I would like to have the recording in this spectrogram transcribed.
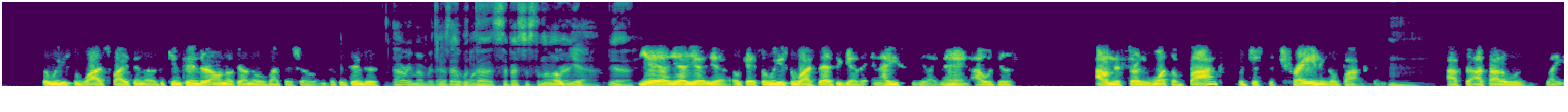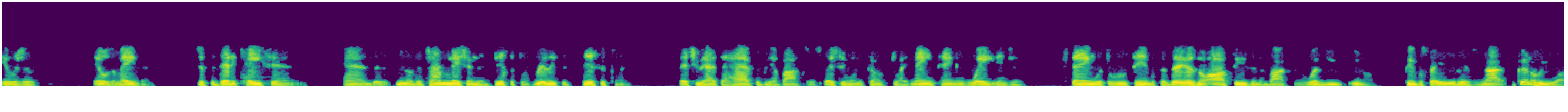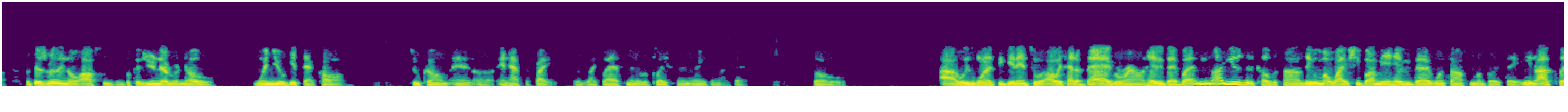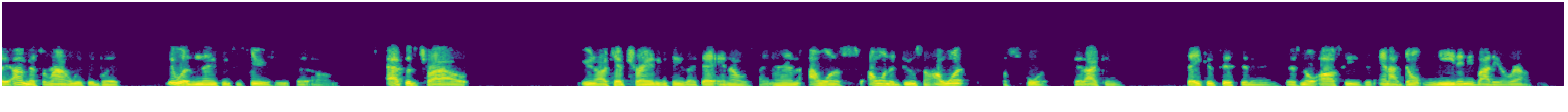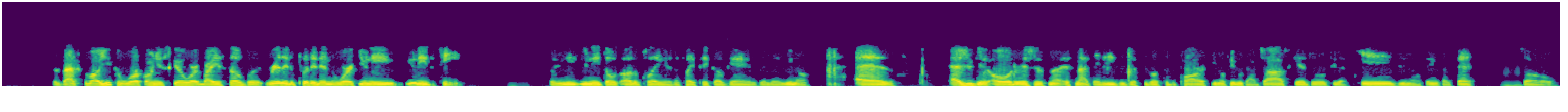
So we used to watch fights and uh, the Contender. I don't know if y'all know about that show, The Contender. I remember that. Is that the with one- uh, Sylvester Stallone, Oh, right? yeah. Yeah. Yeah, yeah, yeah, yeah. Okay, so we used to watch that together, and I used to be like, man, I would just, I don't necessarily want to box, but just the training of boxing. Mm. I th- I thought it was like it was just it was amazing, just the dedication and the you know determination, and the discipline. Really, the discipline that you had to have to be a boxer, especially when it comes to like maintaining weight and just staying with the routine. Because there is no off season in boxing, whether you you know people say it is or not, depending on who you are. But there's really no off season because you never know when you'll get that call to come and uh, and have to fight like last minute replacement or anything like that. So I always wanted to get into it. I always had a bag around, heavy bag, but you know I used it a couple times. Even my wife, she bought me a heavy bag one time for my birthday. You know I play, I mess around with it, but it wasn't anything too serious. But um, after the trial, you know I kept training and things like that, and I was like, man, I want to, I want to do something. I want a sport that I can stay consistent in. There's no off season, and I don't need anybody around. Because basketball, you can work on your skill work by yourself, but really to put it into work, you need you need a team. So you need you need those other players and play pickup games, and then you know, as as you get older, it's just not it's not that easy just to go to the park. You know, people got job schedules, you got kids, you know, things like that. Mhm. So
